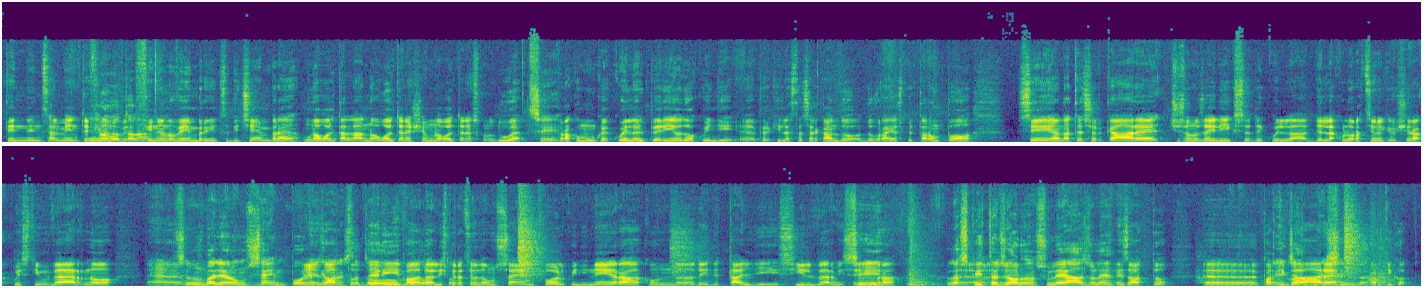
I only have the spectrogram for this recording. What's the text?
tendenzialmente volta nove- fine novembre, inizio dicembre. Una volta all'anno, a volte ne esce una, a volte ne escono due. Sì. Però comunque quello è il periodo, quindi eh, per chi la sta cercando dovrai aspettare un po'. Se andate a cercare, ci sono già i leaks de quella- della colorazione che uscirà quest'inverno. Eh, Se non sbaglio era un sample Esatto, deriva dall'ispirazione da un sample, quindi nera con eh, dei dettagli silver, mi Sì, sembra. la scritta Eh, Jordan sulle asole. Esatto. Eh, particolare. partico-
